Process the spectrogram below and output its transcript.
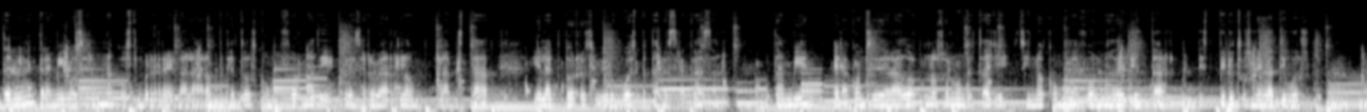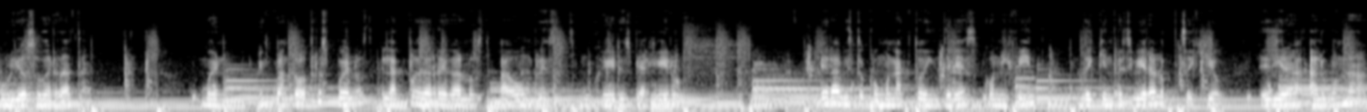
También entre amigos era una costumbre regalar objetos como forma de preservar la, la amistad y el acto de recibir un huésped a nuestra casa. También era considerado no solo un detalle, sino como una forma de ahuyentar espíritus negativos. Curioso, ¿verdad? Bueno, en cuanto a otros pueblos, el acto de dar regalos a hombres, mujeres, viajeros, era visto como un acto de interés con el fin de quien recibiera el obsequio le diera alguna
